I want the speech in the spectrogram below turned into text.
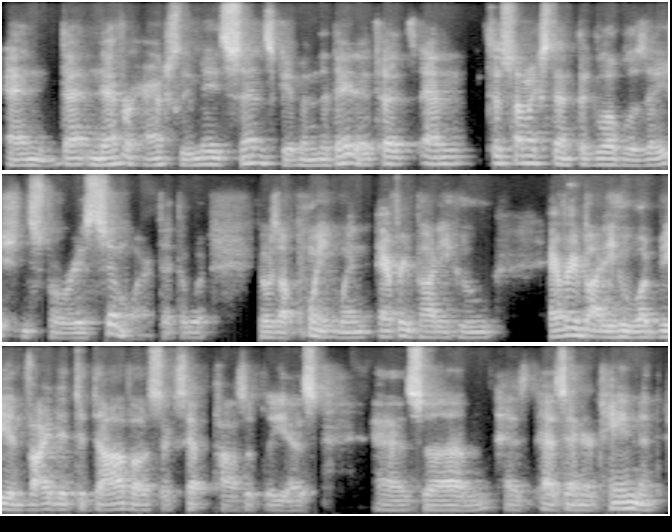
and that never actually made sense given the data. And to some extent, the globalization story is similar. That there was there was a point when everybody who everybody who would be invited to Davos, except possibly as as um, as, as entertainment,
